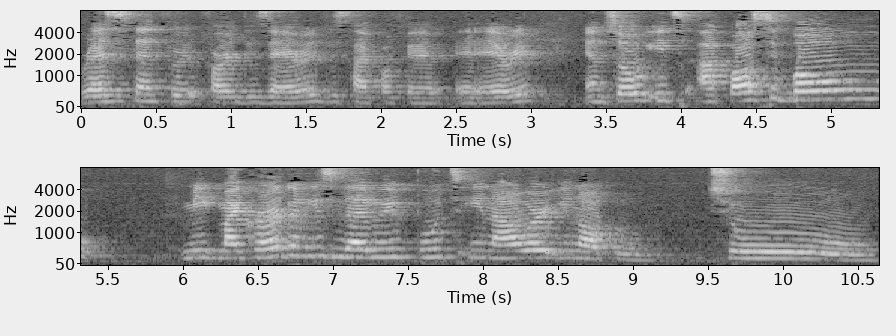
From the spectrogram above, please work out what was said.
resistant for, for this area, this type of area. And so it's a possible microorganism that we put in our inoculum to,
